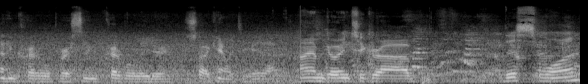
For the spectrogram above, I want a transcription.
an incredible person, incredible leader. So I can't wait to hear that. I am going to grab this one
